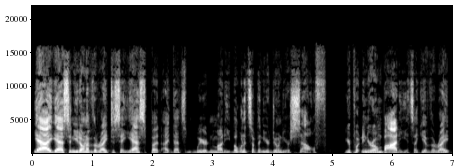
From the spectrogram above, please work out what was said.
yeah, I guess. And you don't have the right to say yes, but I, that's weird and muddy. But when it's something you're doing to yourself, you're putting in your own body. It's like you have the right,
